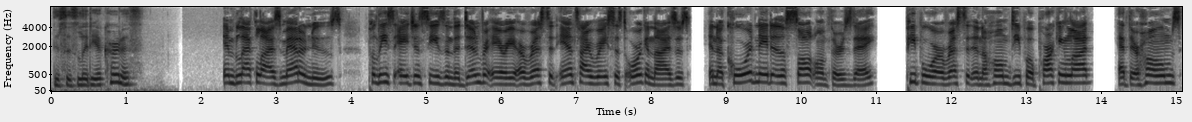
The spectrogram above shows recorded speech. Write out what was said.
This is Lydia Curtis. In Black Lives Matter news, police agencies in the Denver area arrested anti racist organizers in a coordinated assault on Thursday. People were arrested in a Home Depot parking lot, at their homes,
